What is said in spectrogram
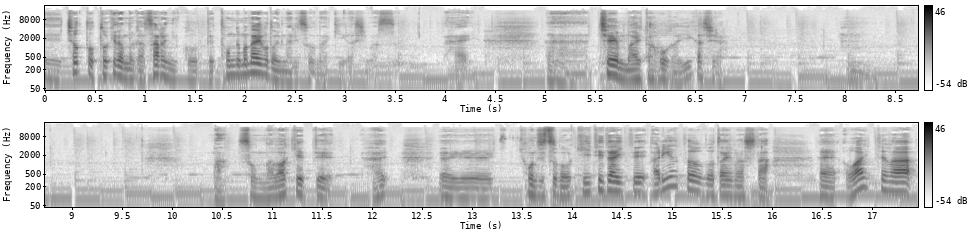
えー、ちょっと時なのかさらにこうってとんでもないことになりそうな気がします。はい。チェーン巻いた方がいいかしら。うん。まあ、そんなわけで、はい。えー、本日も聞いていただいてありがとうございました。えー、お相手は、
